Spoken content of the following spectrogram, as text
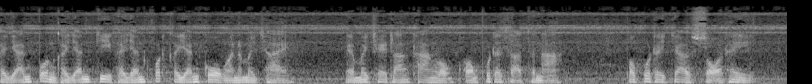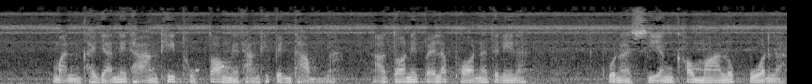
ขยันป้นขยันจี้ขยันคดขยันโกงอันนั้นไม่ใช่ไม่ใช่ทางทางหลองของพุทธศาสนาพระพุทธเจ้าสอนให้มันขยันในทางที่ถูกต้องในทางที่เป็นธรรมนะเอาตอนนี้ไปรับพรนะตอนนี้นะคุณเสียงเข้ามารบกวนละ่ะ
